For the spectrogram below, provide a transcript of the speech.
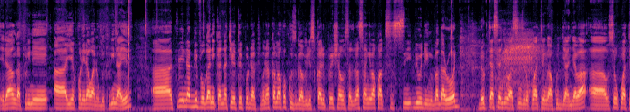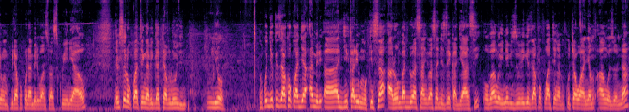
era nga tuline uh, yekolera wano gwe tuli naye tulina beef organic natural product. Bonakamako kuziga buli sukali pressure houses. Basangibwa ku access building baga road. Dr senje wasinzira okuba ate nga akujjanjaba osobola okuba ate omupirako ku namberi wansi wa screen awo nebisobola okuba ate nga bigatta bulungi nnyo okujjukizaako kwaja ajikali mukisa alombaddwa asangibwa sadi zekajansi obanga olina ebizibu bigezaako okuba ate nga bikutawaanya mu ango zonna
